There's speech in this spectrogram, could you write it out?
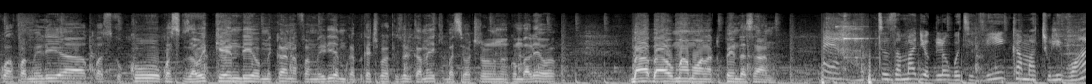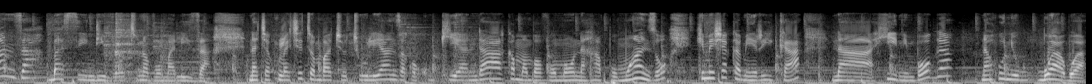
kwa familia, kwa sikukuu, kwa siku za weekend, umekaa na familia mkapika chakula kizuri kama hiki, basi watoto wanaona kwamba leo baba au mama wanatupenda sana. Mtazamaji wa Global TV, kama tulivyoanza basi ndivyo tunavyomaliza, na chakula chetu ambacho tulianza kwa kukiandaa kama ambavyo umeona hapo mwanzo kimeshakamilika, na hii ni mboga na huu ni ubwabwa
